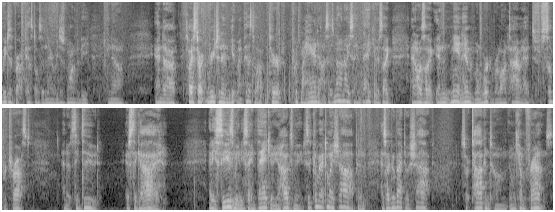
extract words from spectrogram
we just brought pistols in there. We just wanted to be, you know. And uh, so I start reaching in and get my pistol out, and Turk puts my hand down and says, "No, no." He's saying, "Thank you." It's like, and I was like, and me and him have been working for a long time and had super trust. And it's the dude, it's the guy, and he sees me and he's saying thank you and he hugs me. He said, "Come back to my shop," and and so I go back to his shop, start talking to him, and we become friends,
